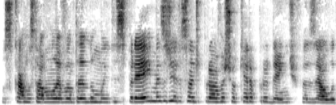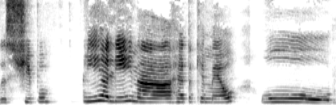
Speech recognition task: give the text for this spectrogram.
os carros estavam levantando muito spray, mas a direção de prova achou que era prudente fazer algo desse tipo. E ali na reta Kemel, o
